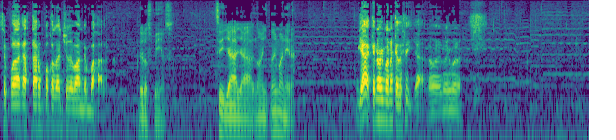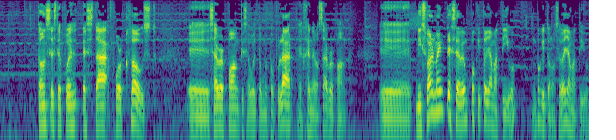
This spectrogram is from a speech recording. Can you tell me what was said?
se pueda gastar un poco de ancho de banda en bajarlo. De los míos. Sí, ya, ya, no hay, no hay manera. Ya, que no hay manera que decir, ya, no, hay manera. Entonces después está Foreclosed, eh, Cyberpunk que se ha vuelto muy popular, el género Cyberpunk. Eh, visualmente se ve un poquito llamativo, un poquito no, se ve llamativo,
